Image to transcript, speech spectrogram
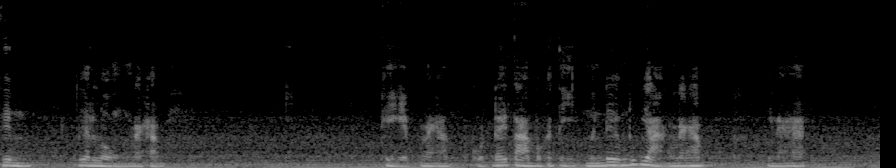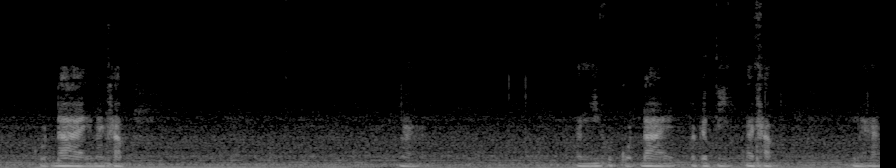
ขึ้นเลื่อนลงนะครับเพจนะครับ กดได้ตามปกติเหมือนเดิมทุกอย่างนะครับนี่นะฮะ ได้นะครับอันนี้ก็กดได้ปกตินะครับนะฮะ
